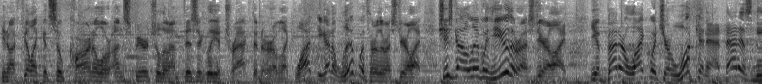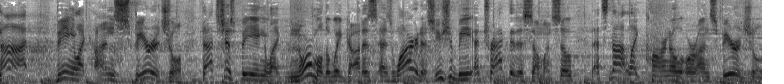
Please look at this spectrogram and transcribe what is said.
you know, I feel like it's so carnal or unspiritual that I'm physically attracted to her. I'm like, what? You got to live with her the rest of your life. She's got to live with you the rest of your life. You better like what you're looking at. That is not being like unspiritual. That's just being like normal the way God has, has wired us. You should be attracted to someone. So that's not like carnal or unspiritual.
